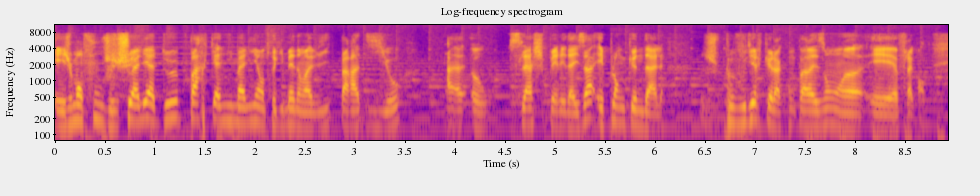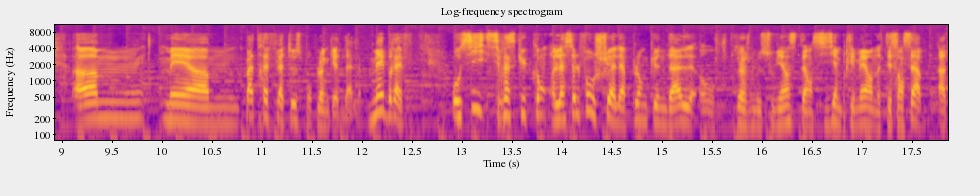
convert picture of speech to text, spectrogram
et je m'en fous, je, je, suis allé à deux parcs animaliers entre guillemets dans ma vie, Paradisio oh, slash Peridaisa et Plankendal je peux vous dire que la comparaison euh, est flagrante. Euh, mais euh, pas très flatteuse pour Plankendal. Mais bref, aussi, c'est parce que quand la seule fois où je suis allé à Plankendal, en tout cas je me souviens, c'était en 6ème primaire, on était censé à, à,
